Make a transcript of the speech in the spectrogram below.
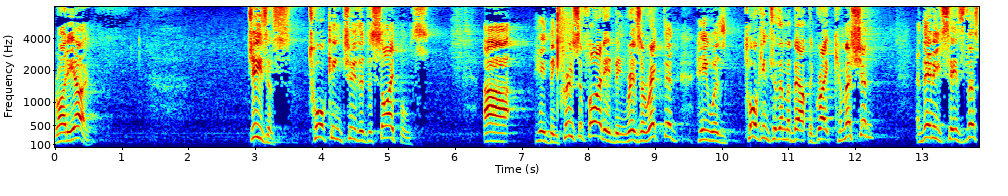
Rightio. Jesus talking to the disciples. Uh, He'd been crucified, he'd been resurrected, he was talking to them about the Great Commission, and then he says this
